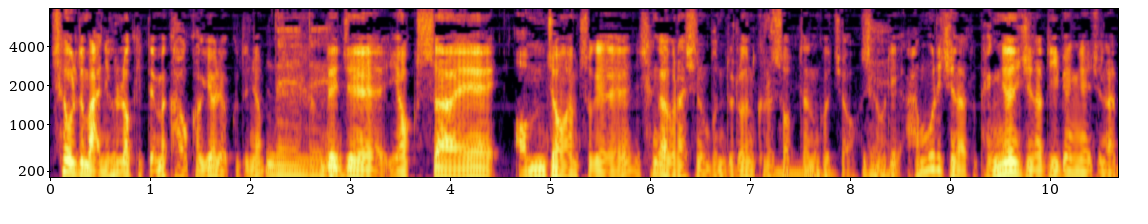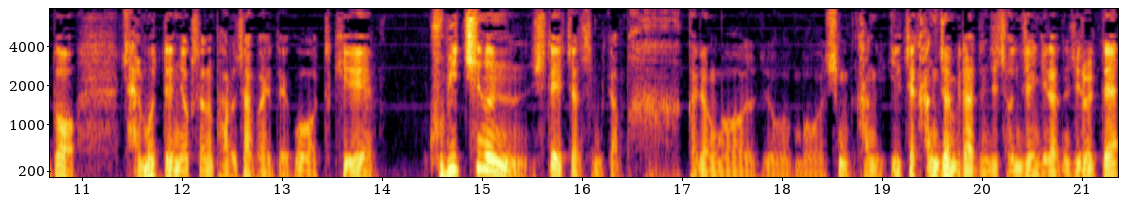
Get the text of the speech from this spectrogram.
세월도 많이 흘렀기 때문에 가혹하기 어렵거든요. 네, 네. 근데 이제 역사의 엄정함 속에 생각을 하시는 분들은 그럴 수 없다는 거죠. 네. 세월이 아무리 지나도 100년이 지나도 200년이 지나도 잘못된 역사는 바로 잡아야 되고 특히 굽이치는 시대 있지 않습니까? 막 가령 뭐, 저, 뭐, 신, 강, 일제 강점이라든지 전쟁기라든지 이럴 때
